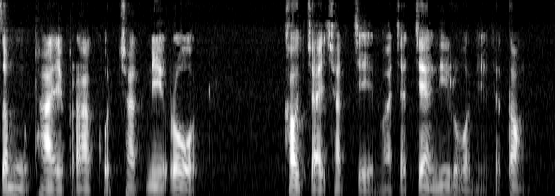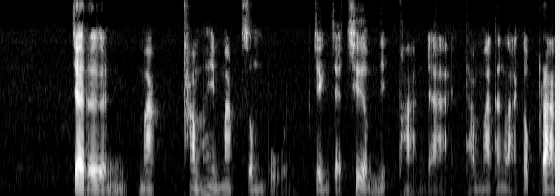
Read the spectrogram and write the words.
สมุทัยปรากฏชัดนิโรธ เข้าใจชัดเจนว่าจะแจ้งนิโรธเนี่ยจะต้องเจริญมรรคทำให้มรรคสมบูรณ์ จึงจะเชื่อมนิพพานได้ธรรมะทั้งหลายก็ปรา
